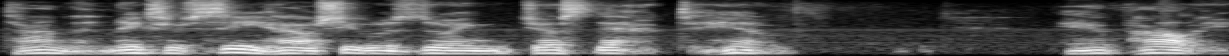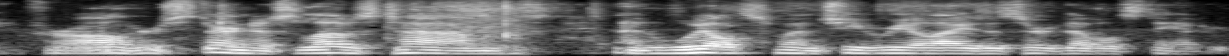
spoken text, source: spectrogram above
Tom then makes her see how she was doing just that to him. Aunt Polly, for all her sternness, loves Tom and wilts when she realizes her double standard.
